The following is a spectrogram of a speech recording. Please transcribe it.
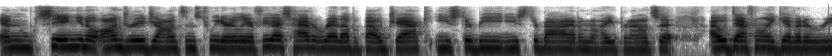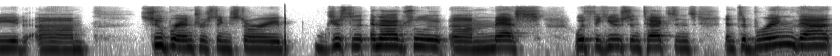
and seeing, you know, Andre Johnson's tweet earlier. If you guys haven't read up about Jack Easterby, Easterby, I don't know how you pronounce it, I would definitely give it a read. Um, super interesting story. Just an absolute um, mess with the Houston Texans. And to bring that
